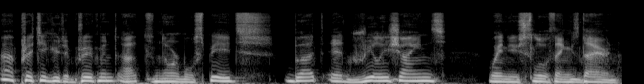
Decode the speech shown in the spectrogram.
A pretty good improvement at normal speeds, but it really shines when you slow things down.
